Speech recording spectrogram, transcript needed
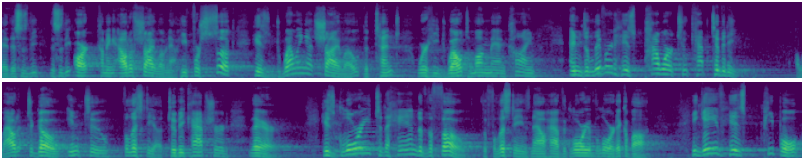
Okay, this is the, this is the ark coming out of Shiloh now. He forsook his dwelling at Shiloh, the tent where he dwelt among mankind, and delivered his power to captivity, allowed it to go into Philistia to be captured there. His glory to the hand of the foe. The Philistines now have the glory of the Lord, Ichabod. He gave his people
